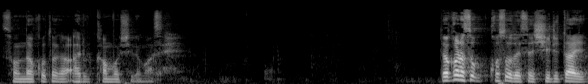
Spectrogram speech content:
そんなことがあるかもしれません。だからこそですね、知りたい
